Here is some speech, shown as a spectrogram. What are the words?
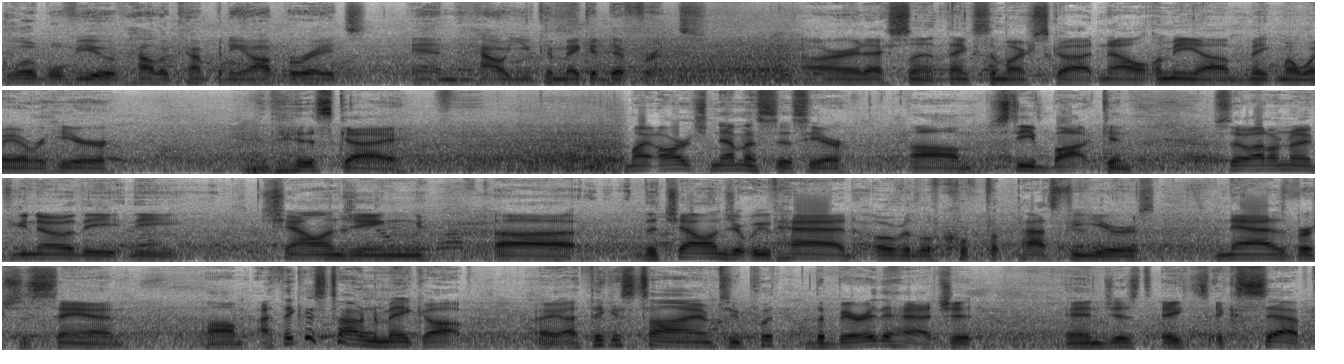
global view of how the company operates and how you can make a difference. All right, excellent. Thanks so much, Scott. Now let me uh, make my way over here. this guy, my arch nemesis here, um, Steve Botkin. So I don't know if you know the the challenging uh, the challenge that we've had over the past few years, NAS versus SAN. Um, I think it's time to make up. I, I think it's time to put the bury the hatchet and just ex- accept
